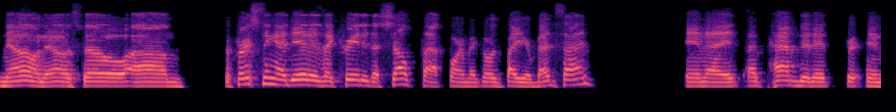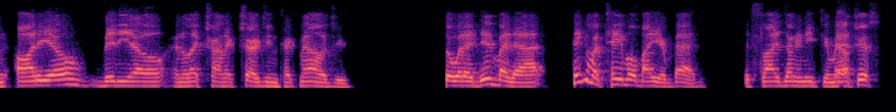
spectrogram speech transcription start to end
No, no. So um, the first thing I did is I created a shelf platform that goes by your bedside and I, I patented it for, in audio, video, and electronic charging technology. So what I did by that, think of a table by your bed. It slides underneath your mattress.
